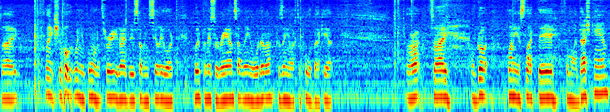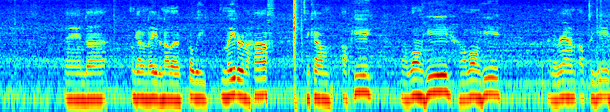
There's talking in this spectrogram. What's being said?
So make sure that when you're pulling it through you don't do something silly like looping this around something or whatever because then you'll have to pull it back out. Alright, so I've got plenty of slack there for my dash cam and uh, I'm going to need another probably metre and a half to come up here, along here, along here and around up to here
